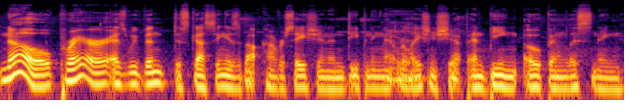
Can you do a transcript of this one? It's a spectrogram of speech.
No, prayer, as we've been discussing, is about conversation and deepening that Yeah. relationship and being open, listening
